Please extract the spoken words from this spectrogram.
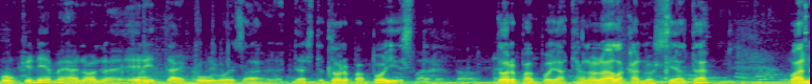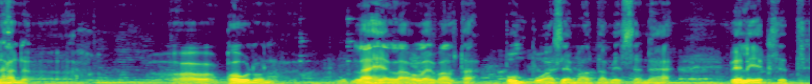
Munkkiniemehän on erittäin kuuluisa tästä Torpan pojista. Torpan pojathan on alkanut sieltä vanhan koulun lähellä olevalta pumppuasemalta, missä nämä veljekset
